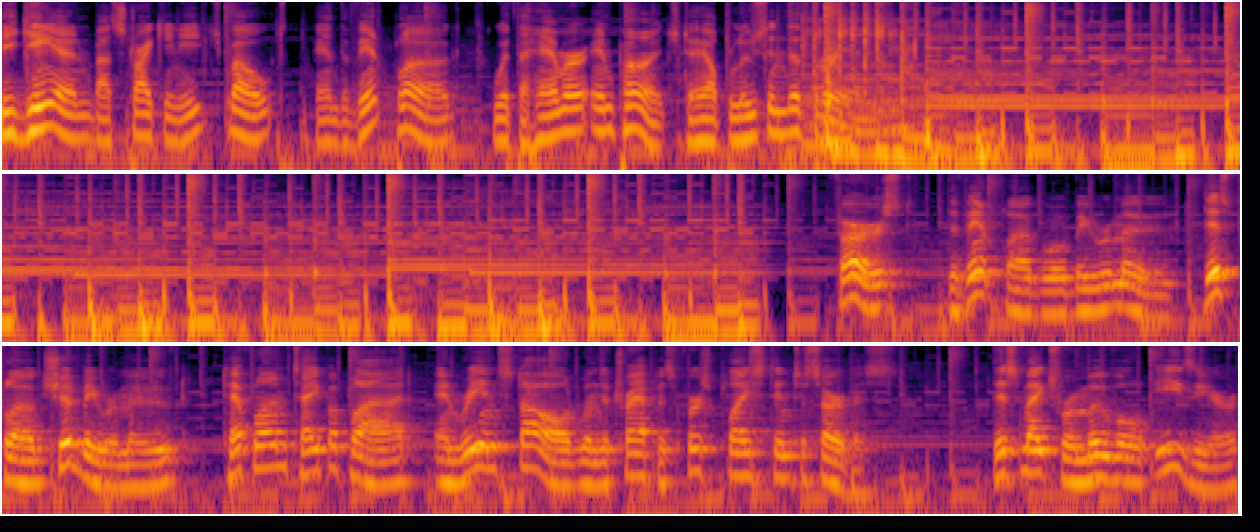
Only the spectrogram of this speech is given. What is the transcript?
Begin by striking each bolt and the vent plug with the hammer and punch to help loosen the threads. First, the vent plug will be removed. This plug should be removed, Teflon tape applied, and reinstalled when the trap is first placed into service. This makes removal easier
